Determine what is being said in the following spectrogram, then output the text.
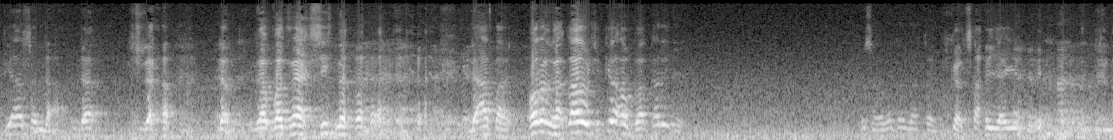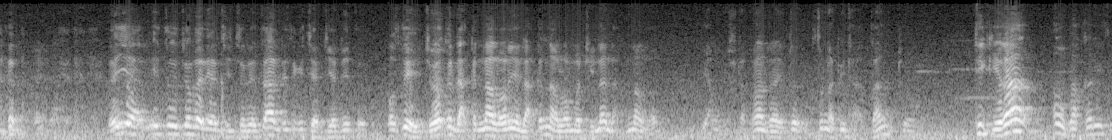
biasa tidak tidak tidak tidak, buat reaksi. Tidak apa. Orang nggak tahu dikira Abu Bakar itu Terus sahabat katakan, bukan saya ini. Nah, iya, itu coba lihat cerita itu kejadian itu. Waktu hijrah kan tidak kenal orang yang tidak kenal orang Madinah tidak kenal loh. Yang sudah kenal itu, itu Nabi datang. Tuh. Dikira oh Bakar itu.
